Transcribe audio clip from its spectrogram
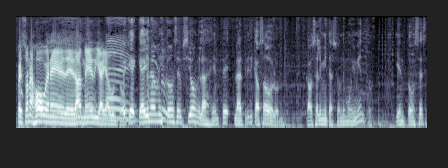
personas jóvenes de edad media y adultos? Que, que hay una misconcepción, la gente, la artritis causa dolor, causa limitación de movimiento. Y entonces,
